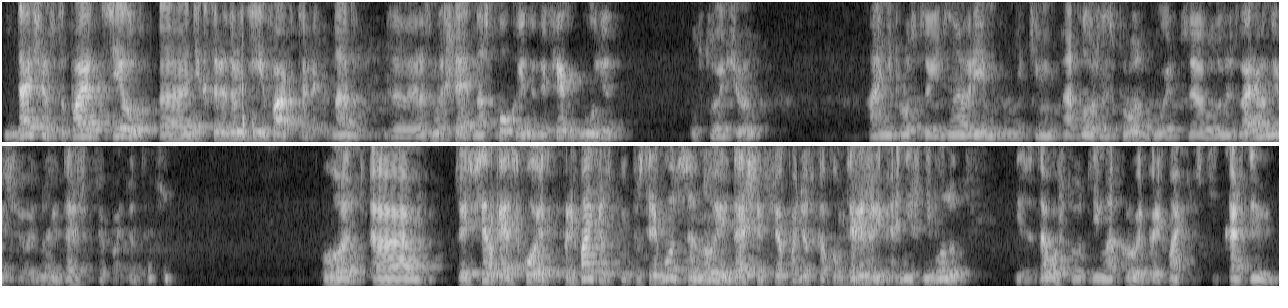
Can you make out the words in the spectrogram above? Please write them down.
Дальше вступают в силу некоторые другие факторы. Надо размышлять, насколько этот эффект будет устойчивым, а не просто единовременным неким отложенный спрос будет удовлетворен и все. Ну и дальше все пойдет дальше. Вот. То есть все, наконец, сходят в парикмахерскую, постригутся, ну и дальше все пойдет в каком-то режиме. Они же не будут из-за того, что вот им откроют парикмахерский, каждый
